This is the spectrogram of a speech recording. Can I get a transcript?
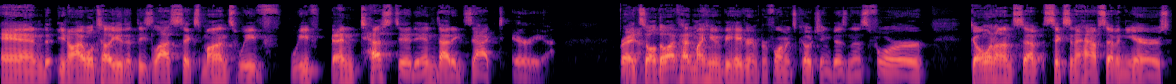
And you know, I will tell you that these last six months we've we've been tested in that exact area, right? Yeah. So although I've had my human behavior and performance coaching business for going on seven, six and a half seven years,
